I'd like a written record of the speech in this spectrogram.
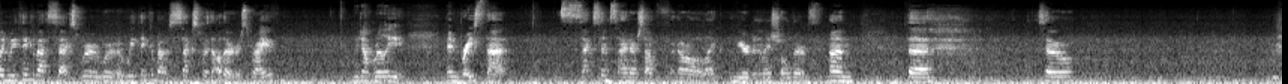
when we think about sex, we're, we're, we think about sex with others, right? We don't really embrace that sex inside ourselves. at all like weird in my shoulders. Um, the so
